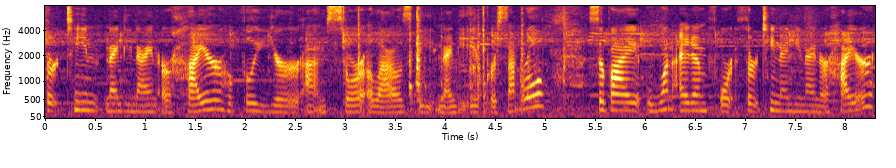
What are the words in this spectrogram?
$13.99 or higher. Hopefully your um, store allows the 98% rule. So buy one item for $13.99 or higher,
